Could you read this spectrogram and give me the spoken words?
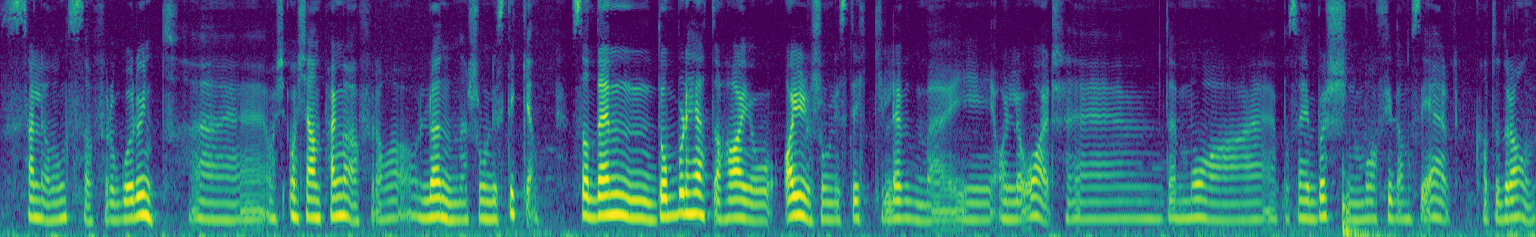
selge annonser for å gå rundt. Eh, og tjene penger for å lønne journalistikken. Så den dobbeltheten har jo all journalistikk levd med i alle år. Eh, det må, på si, Børsen må finansiere katedralen.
